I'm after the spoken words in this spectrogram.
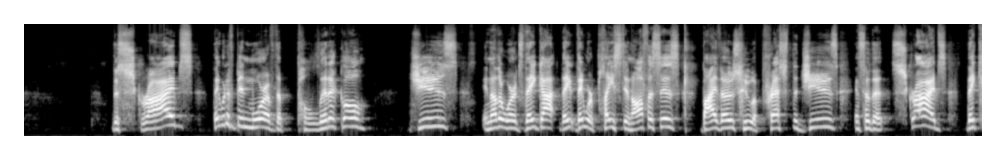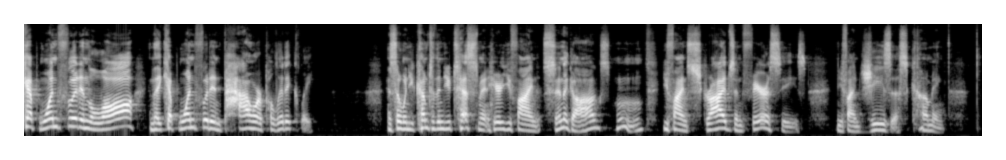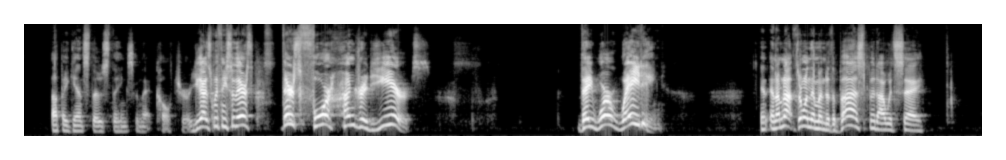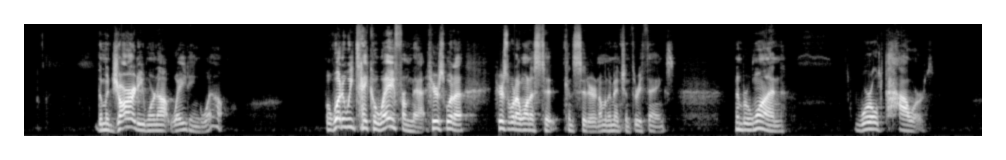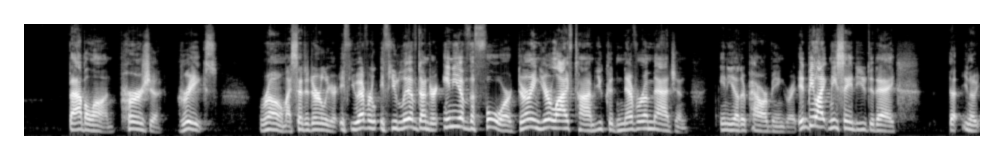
The scribes, they would have been more of the political Jews. In other words, they got they, they were placed in offices by those who oppressed the Jews. And so the scribes, they kept one foot in the law and they kept one foot in power politically. And so when you come to the New Testament, here you find synagogues, hmm, you find scribes and Pharisees, and you find Jesus coming up against those things in that culture. Are you guys with me? So there's there's 400 years. They were waiting. And, and I'm not throwing them under the bus, but I would say the majority were not waiting well. But what do we take away from that? Here's what, I, here's what I want us to consider, and I'm going to mention three things. Number one, world powers Babylon, Persia, Greeks, Rome. I said it earlier. If you ever if you lived under any of the four during your lifetime, you could never imagine any other power being great. It'd be like me saying to you today, uh, you know,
